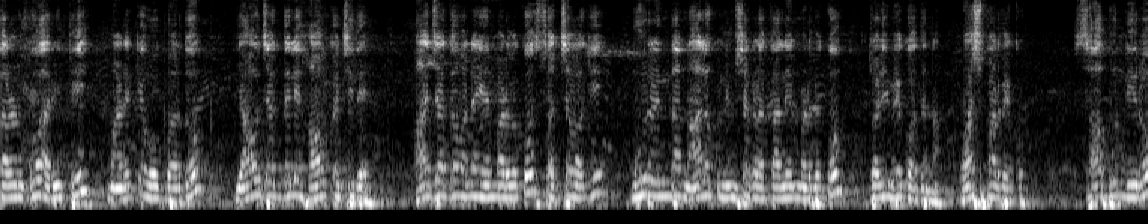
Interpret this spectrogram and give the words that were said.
ಕಾರಣಕ್ಕೂ ಆ ರೀತಿ ಮಾಡೋಕ್ಕೆ ಹೋಗಬಾರ್ದು. ಯಾವ ಜಾಗದಲ್ಲಿ ಹಾವು ಕಚ್ಚಿದೆ, ಆ ಜಾಗವನ್ನು ಏನು ಮಾಡಬೇಕು? ಸ್ವಚ್ಛವಾಗಿ ಮೂರರಿಂದ ನಾಲ್ಕು ನಿಮಿಷಗಳ ಕಾಲ ಏನು ಮಾಡಬೇಕು? ತೊಳಿಬೇಕು ಅದನ್ನು. ವಾಶ್ ಮಾಡಬೇಕು. ಸಾಬೂನ್ ನೀರು,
